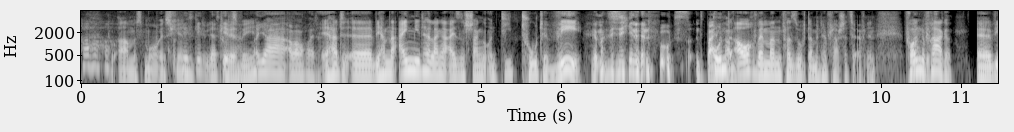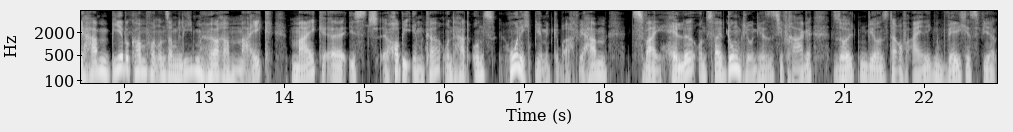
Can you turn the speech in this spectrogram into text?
Du armes Mäuschen. Okay, es geht wieder, es geht Tut's wieder. weh? Ja, aber mach weiter. Er hat, äh, wir haben eine ein Meter lange Eisenstange und die tut weh. Wenn man sie sich in den Fuß ins Bein Und rammt. auch, wenn man versucht, damit eine Flasche zu öffnen. Folgende Frage. Äh, wir haben Bier bekommen von unserem lieben Hörer Mike. Mike äh, ist äh, Hobbyimker und hat uns Honigbier mitgebracht. Wir haben zwei helle und zwei dunkle. Und jetzt ist die Frage, sollten wir uns darauf einigen, welches wir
